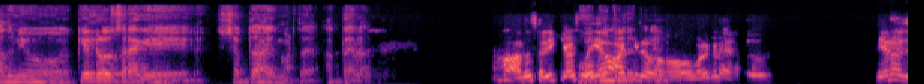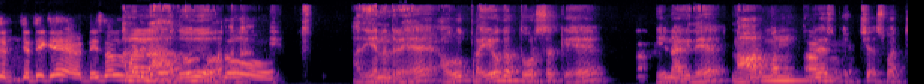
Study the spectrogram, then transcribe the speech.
ಅದು ನೀವು ಕೇಳಿರೋದು ಸರಿಯಾಗಿ ಶಬ್ದ ಇದು ಮಾಡ್ತಾ ಆಗ್ತಾ ಇಲ್ಲ. ಹಾ ಅದು ಸರಿ ಏನೋ ಹಾಕಿದ್ರು ಒಳಗಡೆ ಅದು ಏನೋ ಜೊತೆಗೆ ಡಿಸಲ್ ಅದು ಅದೇನಂದ್ರೆ ಅವರು ಪ್ರಯೋಗ ತೋರ್ಸಕ್ಕೆ ಏನಾಗಿದೆ? ನಾರ್ಮಲ್ ಅಂದ್ರೆ ಸ್ವಚ್ಛ ಸ್ವಚ್ಛ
